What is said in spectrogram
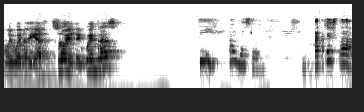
Muy buenos días. Zoe, ¿te encuentras? Sí, habla Zoe. Acá está.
